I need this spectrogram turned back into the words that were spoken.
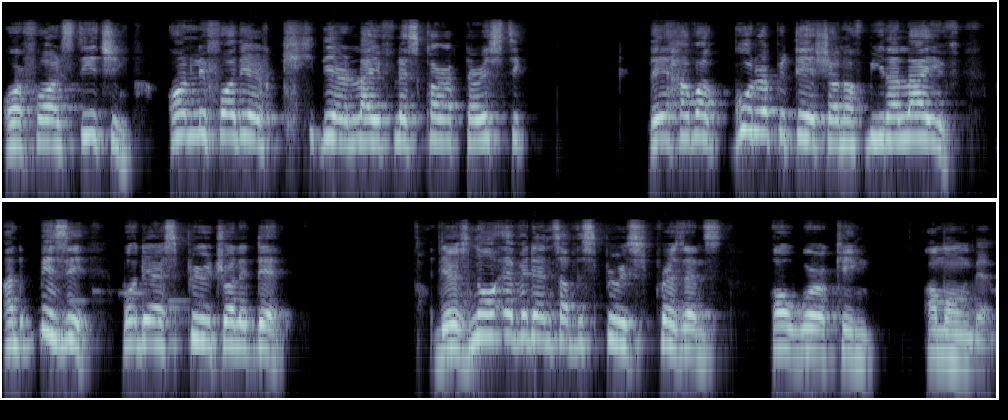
or false teaching, only for their, their lifeless characteristic. They have a good reputation of being alive and busy, but they are spiritually dead. There is no evidence of the Spirit's presence or working among them.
